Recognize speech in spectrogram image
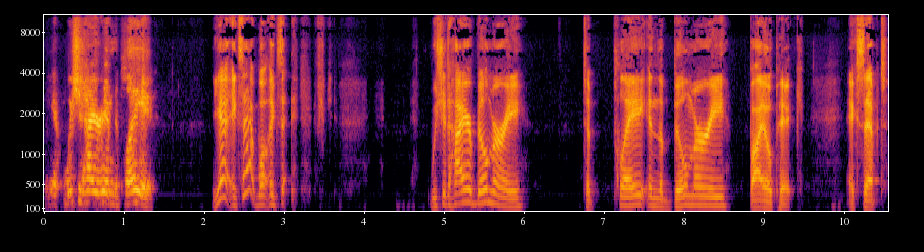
Yeah, we should hire him to play it. Yeah, exactly. Well, exactly. We should hire Bill Murray to play in the Bill Murray biopic. Except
